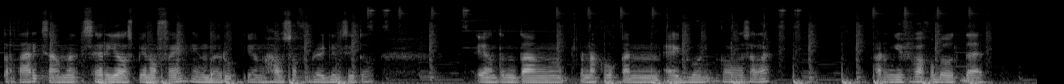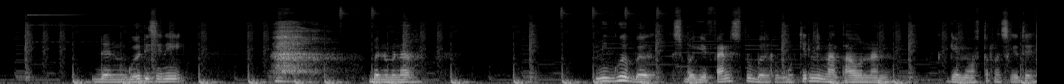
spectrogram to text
tertarik sama serial spin-offnya yang baru yang House of Dragons itu. Yang tentang penaklukan Aegon kalau nggak salah. I don't give a fuck about that. Dan gue di sini bener-bener ini gue sebagai fans tuh baru mungkin lima tahunan ke Game of Thrones gitu ya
